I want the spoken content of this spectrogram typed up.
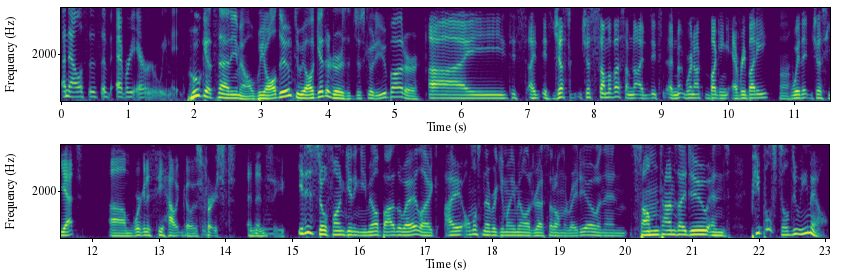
analysis of every error we made. Who gets that email? We all do? Do we all get it, or is it just go to you, Bud? Or I it's I, it's just just some of us. I'm not. It's I'm not- we're not bugging everybody with it just yet. Um, we're gonna see how it goes first, and then see. it is so fun getting email. By the way, like I almost never give my email address out on the radio, and then sometimes I do, and people still do email.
